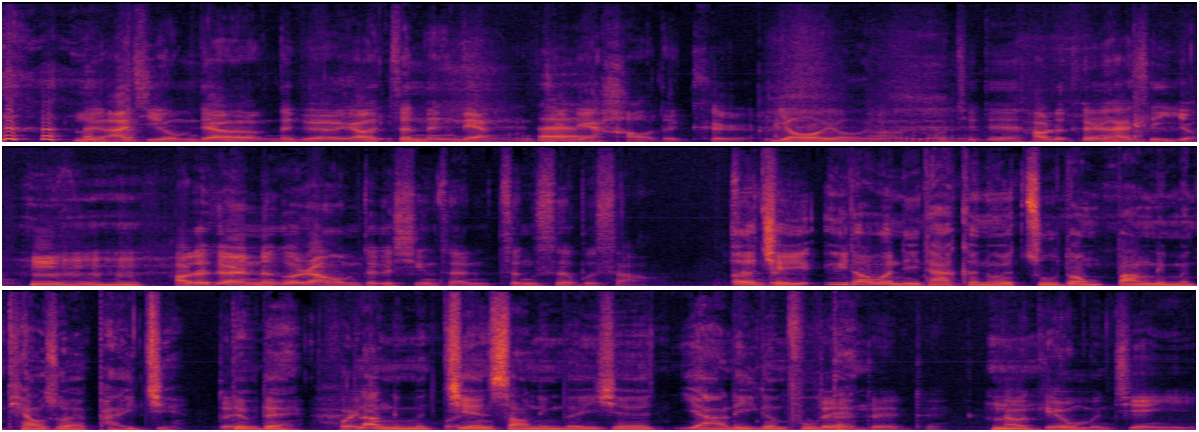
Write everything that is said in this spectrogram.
那个阿吉，我们要那个要正能量，讲点好的客人。有有有啊，我觉得好的客人还是有，嗯嗯嗯，好的客人能够让我们这个行程增色不少。而且遇到问题，他可能会主动帮你们跳出来排解，对对不对？会让你们减少你们的一些压力跟负担。对对，对他会给我们建议，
